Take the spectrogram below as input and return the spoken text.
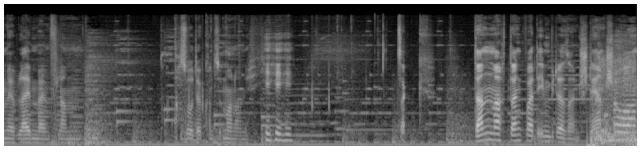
Komm, wir bleiben beim Flammen. Ach so, der konnte immer noch nicht. Zack. Dann macht Dankwart eben wieder seinen Sternschauer.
